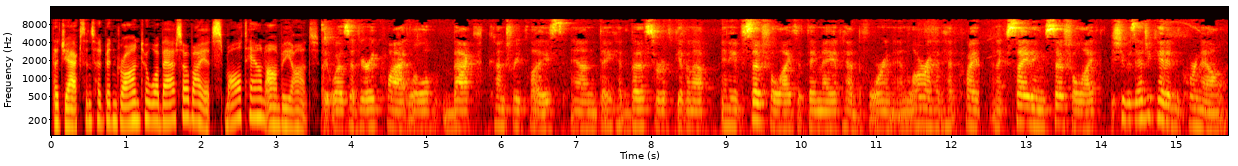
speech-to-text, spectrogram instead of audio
The Jacksons had been drawn to Wabasso by its small town ambiance. It was a very quiet little back country place, and they had both sort of given up any of social life that they may have had before, and, and Laura had had quite an exciting social life. She was educated in Cornell,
